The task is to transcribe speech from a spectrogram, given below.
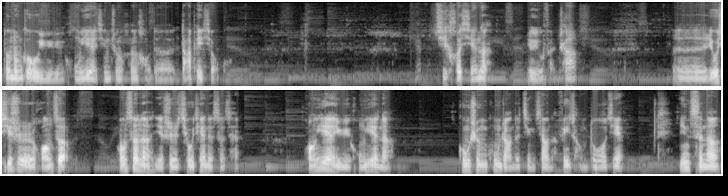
都能够与红叶形成很好的搭配效果。既和谐呢，又有反差。呃，尤其是黄色，黄色呢也是秋天的色彩。黄叶与红叶呢，共生共长的景象呢非常多见，因此呢，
